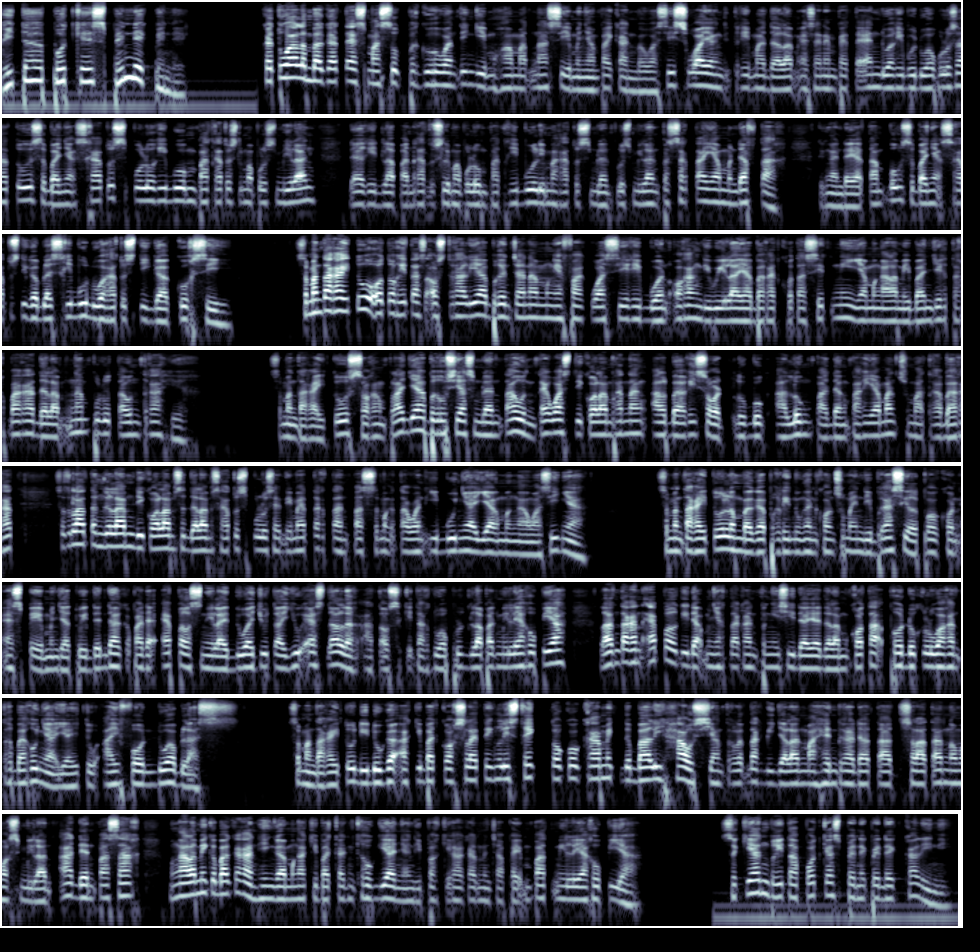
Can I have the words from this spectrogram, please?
Berita podcast pendek-pendek. Ketua Lembaga Tes Masuk Perguruan Tinggi Muhammad Nasi menyampaikan bahwa siswa yang diterima dalam SNMPTN 2021 sebanyak 110.459 dari 854.599 peserta yang mendaftar dengan daya tampung sebanyak 113.203 kursi. Sementara itu, otoritas Australia berencana mengevakuasi ribuan orang di wilayah barat kota Sydney yang mengalami banjir terparah dalam 60 tahun terakhir. Sementara itu, seorang pelajar berusia 9 tahun tewas di kolam renang Alba Resort, Lubuk Alung, Padang Pariaman, Sumatera Barat setelah tenggelam di kolam sedalam 110 cm tanpa sepengetahuan ibunya yang mengawasinya. Sementara itu, Lembaga Perlindungan Konsumen di Brasil, Procon SP, menjatuhi denda kepada Apple senilai 2 juta US dollar atau sekitar 28 miliar rupiah lantaran Apple tidak menyertakan pengisi daya dalam kotak produk keluaran terbarunya yaitu iPhone 12. Sementara itu diduga akibat korsleting listrik toko keramik The Bali House yang terletak di Jalan Mahendra Data Selatan nomor 9A Denpasar mengalami kebakaran hingga mengakibatkan kerugian yang diperkirakan mencapai 4 miliar rupiah. Sekian berita podcast pendek-pendek kali ini.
